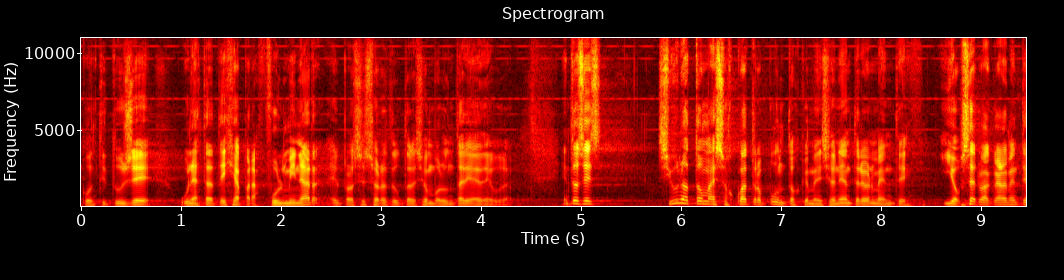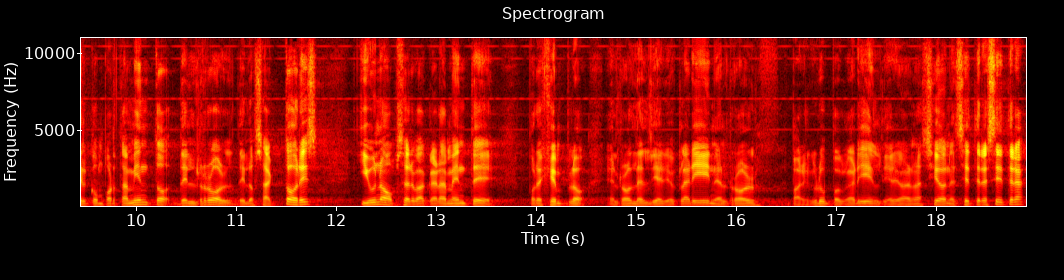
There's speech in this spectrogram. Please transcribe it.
constituye una estrategia para fulminar el proceso de reestructuración voluntaria de deuda. Entonces, si uno toma esos cuatro puntos que mencioné anteriormente y observa claramente el comportamiento del rol de los actores, y uno observa claramente, por ejemplo, el rol del diario Clarín, el rol para el grupo Clarín, el diario de la Nación, etcétera, etcétera,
